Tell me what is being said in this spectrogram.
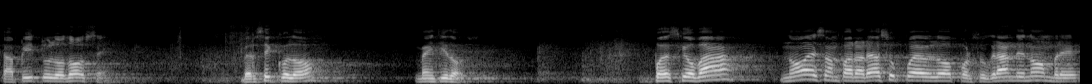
capítulo 12, versículo 22. Pues Jehová no desamparará a su pueblo por su grande nombre,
